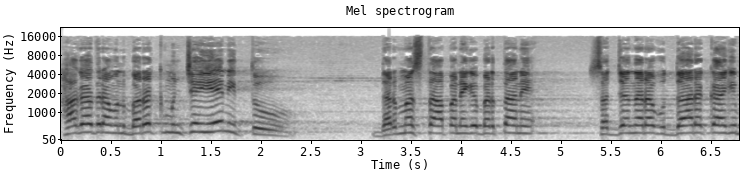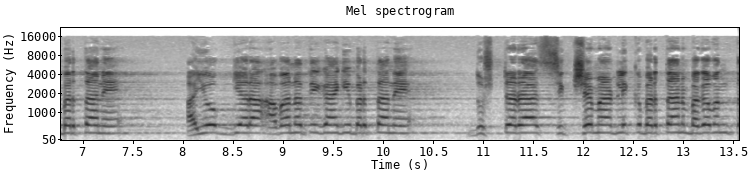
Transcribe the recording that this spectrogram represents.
ಹಾಗಾದ್ರೆ ಅವನು ಬರಕ್ಕೆ ಮುಂಚೆ ಏನಿತ್ತು? ಧರ್ಮ ಸ್ಥಾಪನೆಗೆ ಬರ್ತಾನೆ, ಸಜ್ಜನರ ಉದ್ಧಾರಕ್ಕಾಗಿ ಬರ್ತಾನೆ, ಅಯೋಗ್ಯರ ಅವನತಿಗಾಗಿ ಬರ್ತಾನೆ ದುಷ್ಟರ ಶಿಕ್ಷೆ ಮಾಡಲಿಕ್ಕೆ ಬರ್ತಾನೆ ಭಗವಂತ.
